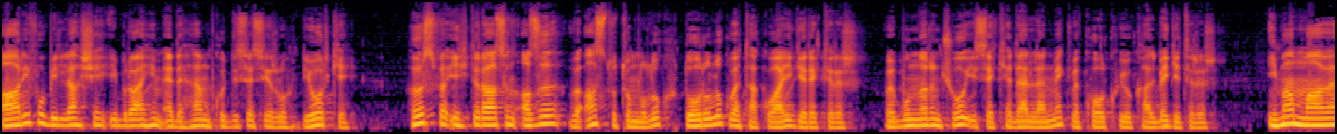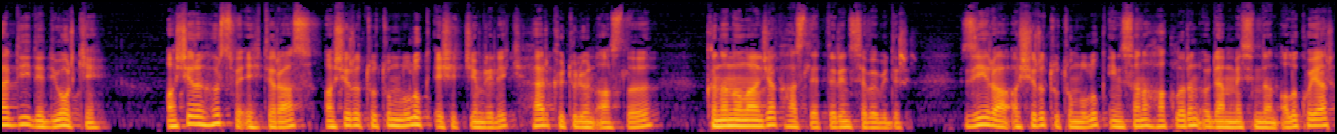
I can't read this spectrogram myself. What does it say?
Arifu billah Şeyh İbrahim Edhem Kuddisesi Ruh diyor ki, Hırs ve ihtirasın azı ve az tutumluluk, doğruluk ve takvayı gerektirir ve bunların çoğu ise kederlenmek ve korkuyu kalbe getirir. İmam Maverdi de diyor ki, aşırı hırs ve ihtiras, aşırı tutumluluk eşit cimrilik, her kötülüğün aslı, kınanılacak hasletlerin sebebidir. Zira aşırı tutumluluk insanı hakların ödenmesinden alıkoyar,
